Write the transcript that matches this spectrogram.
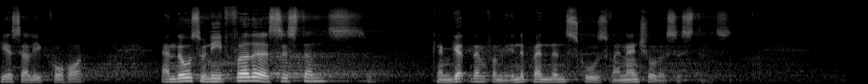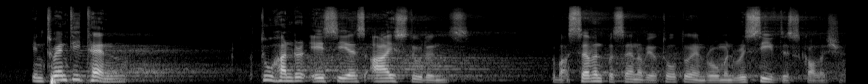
PSLE cohort. And those who need further assistance can get them from the independent schools financial assistance. In 2010, 200 ACSI students, about 7% of your total enrollment, received this scholarship.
